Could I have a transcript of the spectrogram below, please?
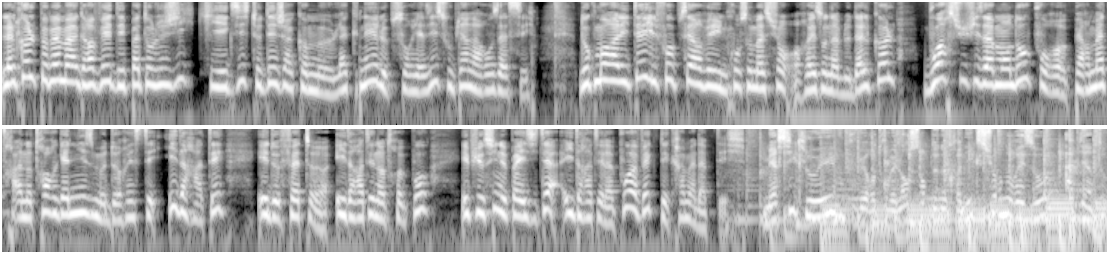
L'alcool peut même aggraver des pathologies qui existent déjà comme euh, l'acné, le psoriasis ou bien la rosacée. Donc moralité, il faut observer une consommation raisonnable d'alcool, boire suffisamment d'eau pour euh, permettre à notre organisme de rester hydraté et de fait euh, hydrater notre peau, et puis aussi ne pas hésiter à hydrater la peau avec des crèmes adaptées. Merci Chloé, vous pouvez retrouver l'ensemble de nos chroniques sur nos réseaux. À bientôt.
